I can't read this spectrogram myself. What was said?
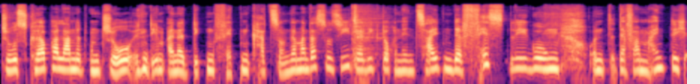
Joes Körper landet und Joe in dem einer dicken, fetten Katze. Und wenn man das so sieht, da liegt doch in den Zeiten der Festlegung und der vermeintlich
